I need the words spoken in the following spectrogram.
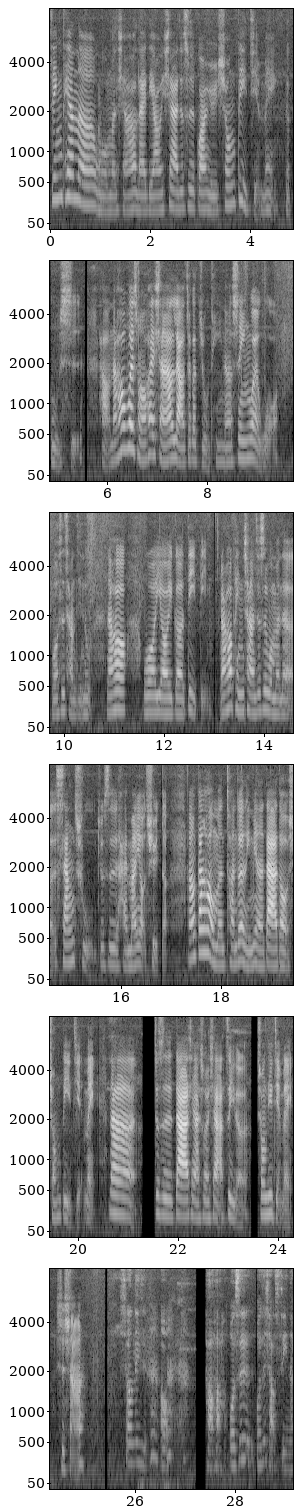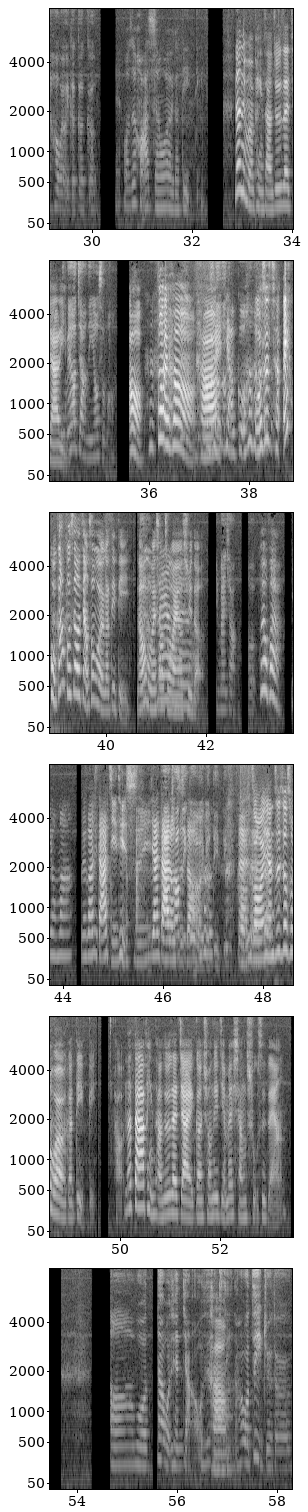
今天呢，我们想要来聊一下，就是关于兄弟姐妹的故事。好，然后为什么会想要聊这个主题呢？是因为我我是长颈鹿，然后我有一个弟弟，然后平常就是我们的相处就是还蛮有趣的。然后刚好我们团队里面呢，大家都有兄弟姐妹，那就是大家先来说一下自己的兄弟姐妹是啥？兄弟姐哦。好好好，我是我是小 C，然后我有一个哥哥，我是华生，我有一个弟弟。那你们平常就是在家里？你没有讲你有什么？哦，对哈，好，跳过。我是陈，哎，我刚刚不是有讲说我有个弟弟，然后我们相处蛮有趣的。你没讲？呃，没有吧？有吗？没关系，大家集体失忆，现在大家都知道。有一个弟弟。对，总而言之就是我有一个弟弟。好，那大家平常就是在家里跟兄弟姐妹相处是怎样？呃，我那我先讲哦，我是小 C，然后我自己觉得，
